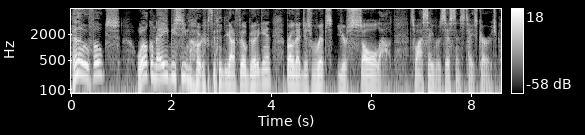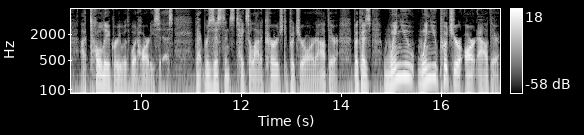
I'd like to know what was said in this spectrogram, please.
hello, folks. Welcome to ABC Motors. And then you got to feel good again. Bro, that just rips your soul out. That's why I say resistance takes courage. I totally agree with what Hardy says. That resistance takes a lot of courage to put your art out there because when you when you put your art out there,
